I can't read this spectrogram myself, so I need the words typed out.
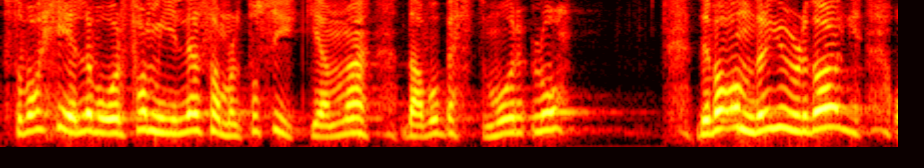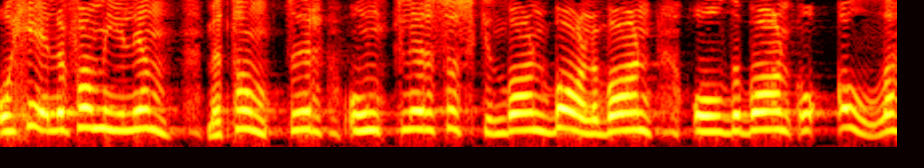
så var hele vår familie samlet på sykehjemmet der hvor bestemor lå. Det var andre juledag, og hele familien med tanter, onkler, søskenbarn, barnebarn, oldebarn og alle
